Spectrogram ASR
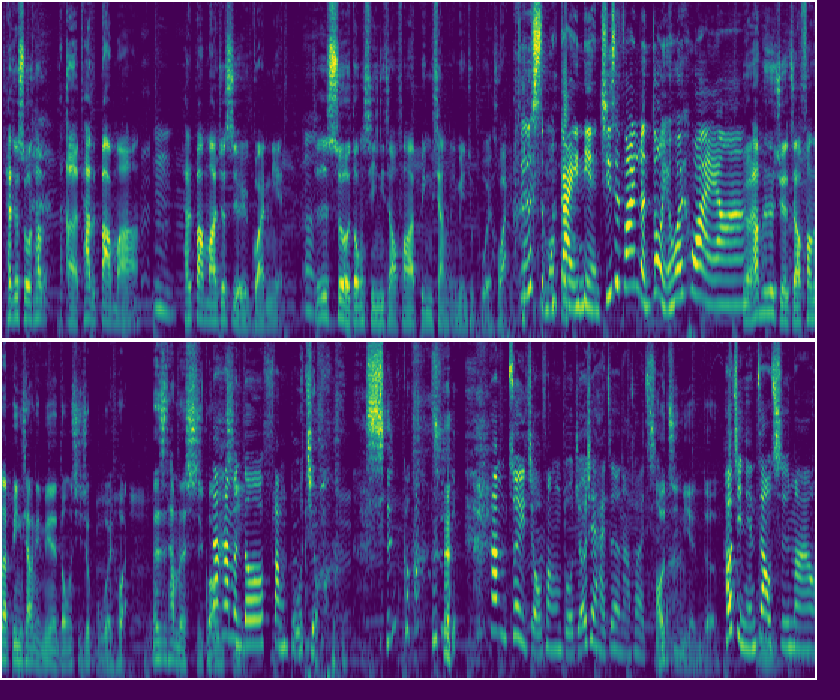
他就说他呃他的爸妈，嗯他的爸妈就是有一个观念，嗯就是所有东西你只要放在冰箱里面就不会坏。这是什么概念？其实放在冷冻也会坏啊。对，他们就觉得只要放在冰箱里面的东西就不会坏，那是他们的时光。那他们都放多久？时光机，他们最久放多久？而且还真的拿出来吃好几，年的，好几年照吃吗？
